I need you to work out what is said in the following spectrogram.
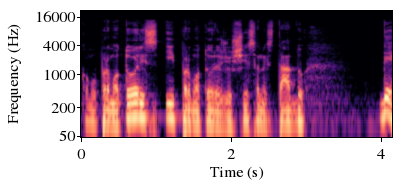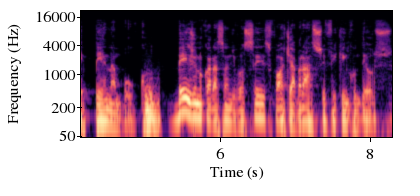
como promotores e promotoras de justiça no estado de Pernambuco. Beijo no coração de vocês, forte abraço e fiquem com Deus.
